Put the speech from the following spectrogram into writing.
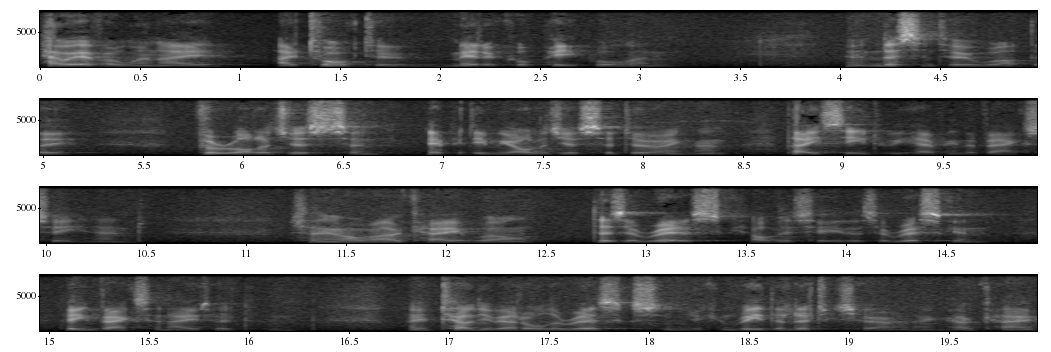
however, when I I talk to medical people and and listen to what the virologists and epidemiologists are doing, and they seem to be having the vaccine and saying, "Oh, okay, well, there's a risk. Obviously, there's a risk in." being vaccinated. And they tell you about all the risks, and you can read the literature and think, okay.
